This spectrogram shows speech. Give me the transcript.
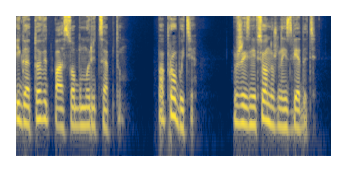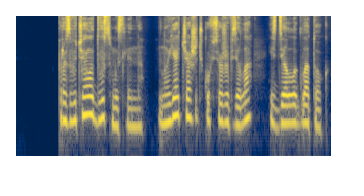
и готовит по особому рецепту. Попробуйте. В жизни все нужно изведать. Прозвучало двусмысленно, но я чашечку все же взяла и сделала глоток.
